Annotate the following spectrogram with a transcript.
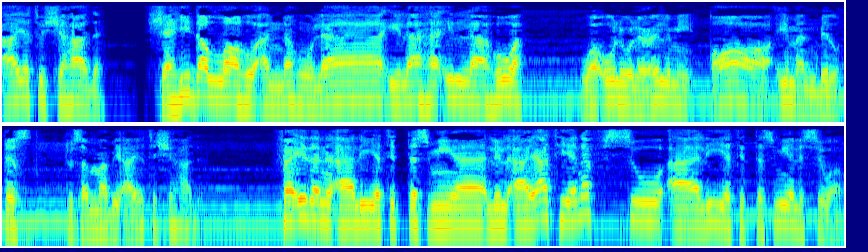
آية الشهادة شهد الله أنه لا إله إلا هو وأولو العلم قائما بالقسط تسمى بآية الشهادة. فإذا آلية التسمية للآيات هي نفس آلية التسمية للسور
